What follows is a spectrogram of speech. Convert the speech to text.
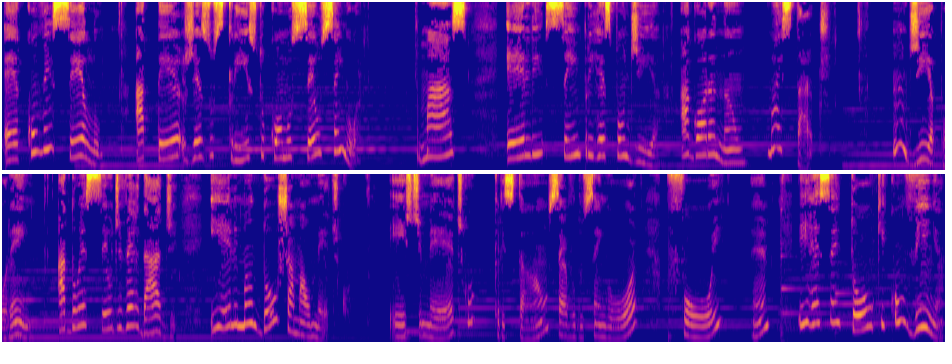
é, convencê-lo a ter Jesus Cristo como seu Senhor, mas ele sempre respondia: agora não, mais tarde. Um dia, porém, adoeceu de verdade e ele mandou chamar o médico. Este médico, cristão, servo do Senhor, foi né, e receitou o que convinha,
